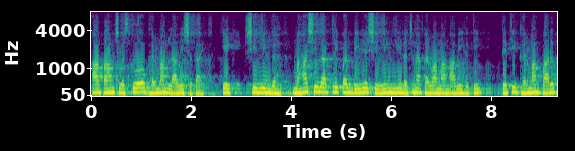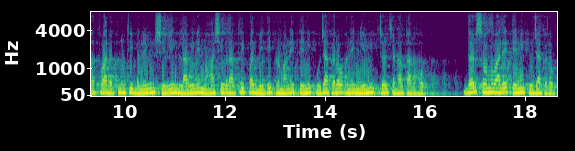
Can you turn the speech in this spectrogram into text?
આ પાંચ વસ્તુઓ ઘરમાં લાવી શકાય. એક, શિવલિંગ. મહાશિવરાત્રિ પર દિવ્ય શિવલિંગની રચના કરવામાં આવી હતી. તેથી ઘરમાં પારદ અથવા રત્નોથી બનેલું શિવલિંગ લાવીને મહાશિવરાત્રિ પર વિધિ પ્રમાણે તેની પૂજા કરો અને નિયમિત જળ ચઢાવતા રહો. દર સોમવારે તેની પૂજા કરો.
